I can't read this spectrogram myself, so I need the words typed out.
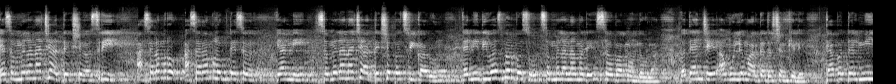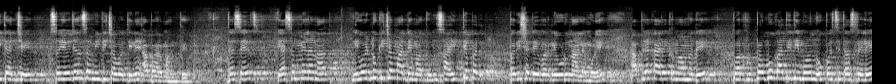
या संमेलनाचे अध्यक्ष श्री आसाराम रो आसाराम लोमटे सर यांनी संमेलनाचे अध्यक्षपद स्वीकारून त्यांनी दिवसभर बसून संमेलनामध्ये सहभाग नोंदवला व त्यांचे अमूल्य मार्गदर्शन केले. त्याबद्दल मी त्यांचे संयोजन समितीच्या वतीने आभार मानते. तसेच या संमेलनात निवडणुकीच्या माध्यमातून साहित्य पर परिषदेवर निवडून आल्यामुळे आपल्या कार्यक्रमामध्ये पर प्रमुख अतिथी म्हणून उपस्थित असलेले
